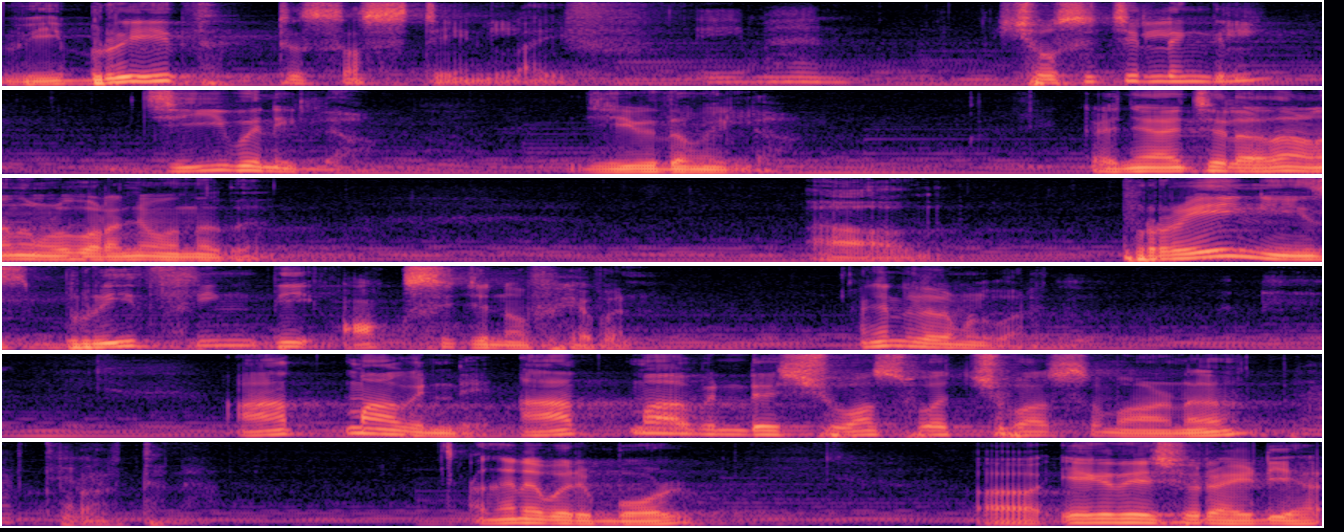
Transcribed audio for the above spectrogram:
We breathe to sustain life Amen. ശ്വസിച്ചില്ലെങ്കിൽ ജീവനില്ല. ജീവിതമില്ല. കഴിഞ്ഞ ആഴ്ചയിൽ അതാണ് നമ്മൾ പറഞ്ഞു വന്നത്. Praying is breathing the oxygen of heaven അങ്ങനെയല്ല നമ്മൾ പറഞ്ഞു ആത്മാവിന്റെ ആത്മാവിന്റെ ശ്വാസോച്ഛ്വാസമാണ് പ്രാർത്ഥന. അങ്ങനെ വരുമ്പോൾ ഏകദേശം ഒരു ഐഡിയ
